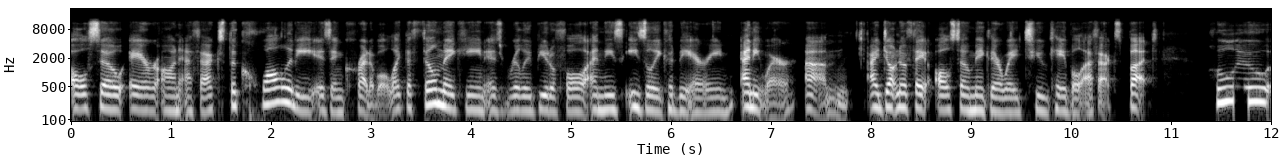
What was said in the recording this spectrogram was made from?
also air on FX. The quality is incredible. Like the filmmaking is really beautiful, and these easily could be airing anywhere. Um, I don't know if they also make their way to cable FX, but Hulu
